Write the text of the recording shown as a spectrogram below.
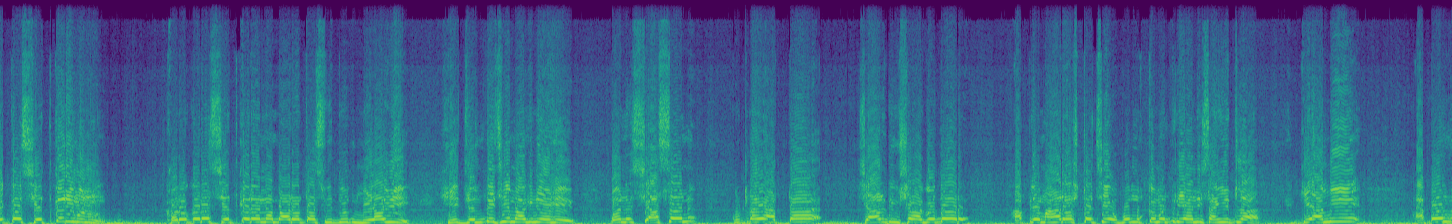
एक शेतकरी म्हणून खरोखरच शेतकऱ्यांना बारा तास विद्युत मिळावी ही जनतेची मागणी आहे. पण शासन कुठलाही आत्ता चार दिवसा अगोदर आपल्या महाराष्ट्राचे उपमुख्यमंत्री यांनी सांगितला की आम्ही आपण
